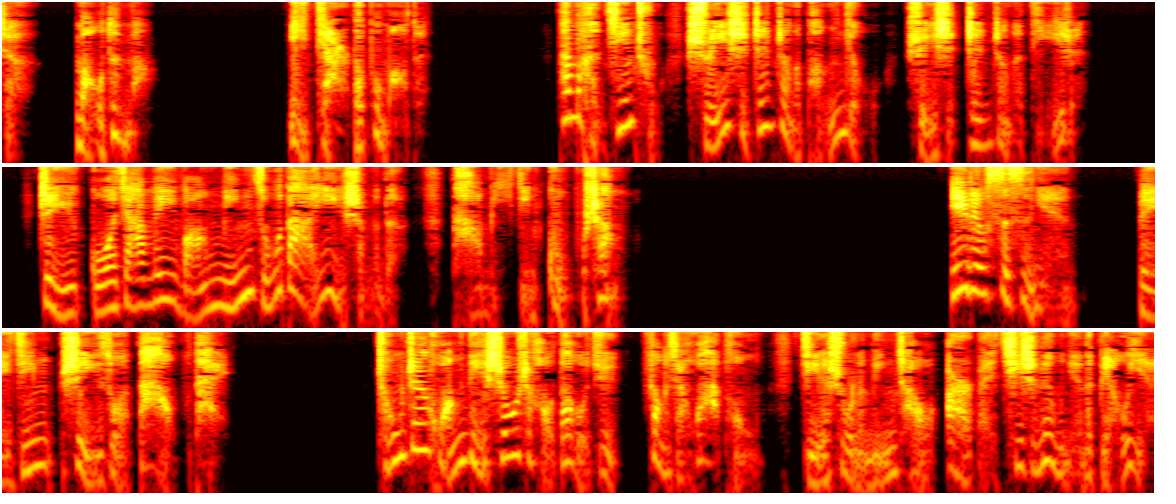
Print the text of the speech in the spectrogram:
这矛盾吗？一点儿都不矛盾。他们很清楚谁是真正的朋友，谁是真正的敌人。至于国家危亡、民族大义什么的，他们已经顾不上了。一六四四年，北京是一座大舞台。崇祯皇帝收拾好道具，放下话筒，结束了明朝二百七十六年的表演，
